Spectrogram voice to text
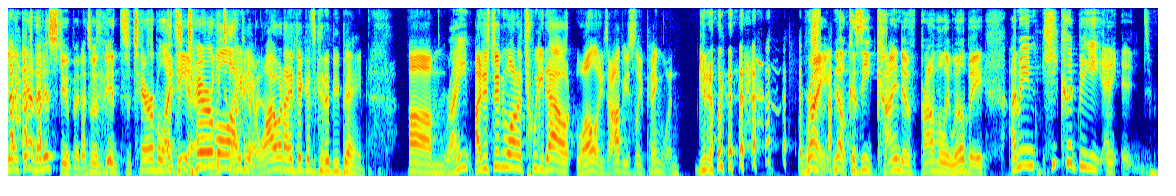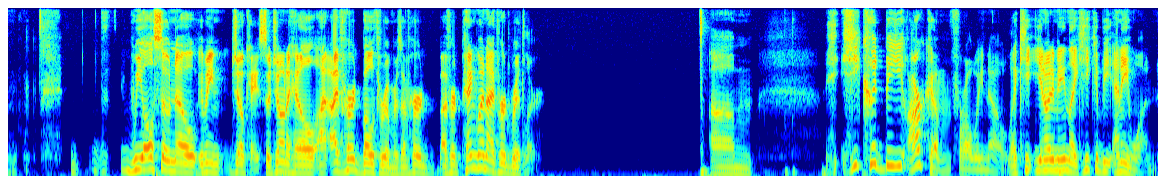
Like, yeah, that is stupid. It's, it's a terrible idea. It's a terrible idea. About? Why would I think it's going to be Bane? Um, right? I just didn't want to tweet out, well, he's obviously Penguin, you know? right. No, because he kind of probably will be. I mean, he could be any we also know. I mean, okay, so Jonah Hill. I, have heard both rumors. I've heard I've heard Penguin. I've heard Riddler. Um, he, he could be Arkham for all we know. Like he, you know what I mean? Like he could be anyone.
